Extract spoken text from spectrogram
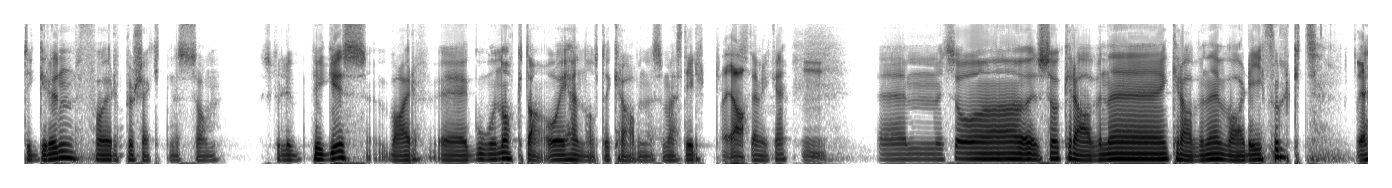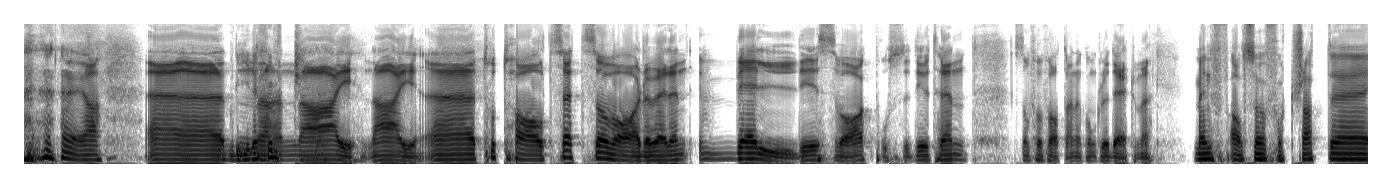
til grunn for prosjektene som skulle bygges, var eh, gode nok, da, og i henhold til kravene som er stilt. Ja. Stemmer ikke det? Mm. Um, så så kravene, kravene var de fulgt. ja. Eh, Blir det fullt? Nei, nei. Eh, totalt sett så var det vel en veldig svak positiv trend som forfatterne konkluderte med. Men altså fortsatt eh,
